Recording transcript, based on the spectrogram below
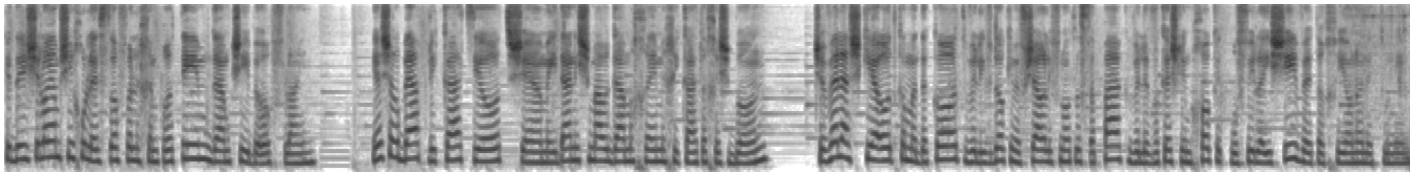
כדי שלא ימשיכו לאסוף עליכם פרטים גם כשהיא באופליין. יש הרבה אפליקציות שהמידע נשמר גם אחרי מחיקת החשבון, שווה להשקיע עוד כמה דקות ולבדוק אם אפשר לפנות לספק ולבקש למחוק את פרופיל האישי ואת ארכיון הנתונים.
